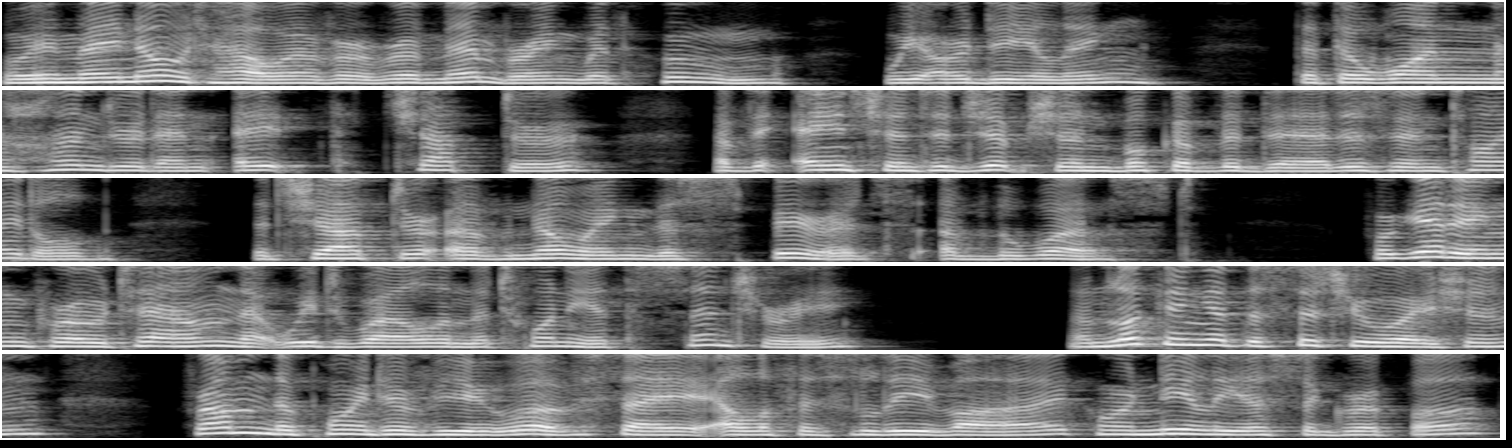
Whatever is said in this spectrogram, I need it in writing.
We may note, however, remembering with whom we are dealing, that the 108th chapter of the ancient Egyptian Book of the Dead is entitled The Chapter of Knowing the Spirits of the West. Forgetting pro tem that we dwell in the 20th century, and looking at the situation from the point of view of, say, Eliphas Levi, Cornelius Agrippa,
